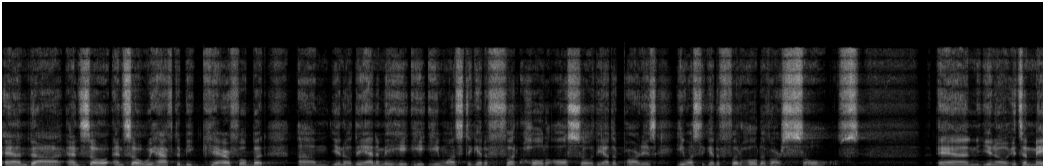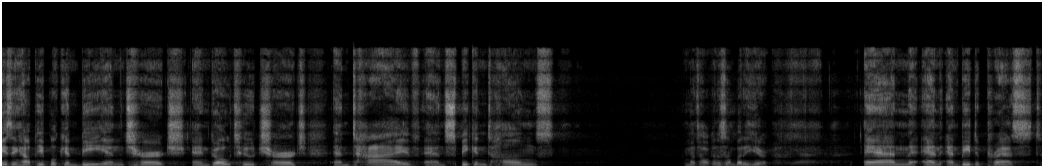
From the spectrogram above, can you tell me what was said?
and uh, and so and so we have to be careful. But um, you know, the enemy he, he he wants to get a foothold. Also, the other part is he wants to get a foothold of our souls. And you know, it's amazing how people can be in church and go to church and tithe and speak in tongues. Am I talking to somebody here? And and and be depressed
